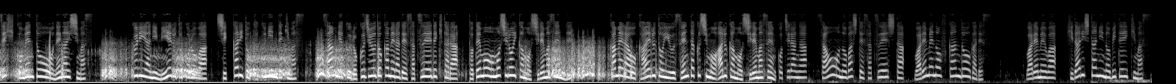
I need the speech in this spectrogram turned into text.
ぜひコメントをお願いします。クリアに見えるところはしっかりと確認できます。360度カメラで撮影できたらとても面白いかもしれませんね。カメラを変えるという選択肢もあるかもしれません。こちらが竿を伸ばして撮影した割れ目の俯瞰動画です。割れ目は左下に伸びていきます。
